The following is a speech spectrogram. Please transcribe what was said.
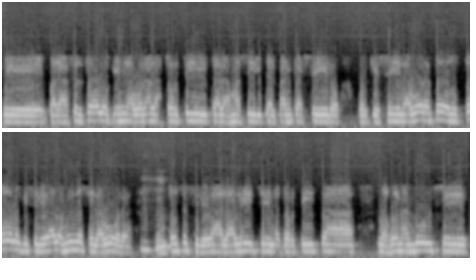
eh, para hacer todo lo que es elaborar las tortitas, las masitas, el pan casero, porque se elabora todo, todo lo que se le da a los niños se elabora. Entonces se le da la leche, la tortita, nos donan dulce,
